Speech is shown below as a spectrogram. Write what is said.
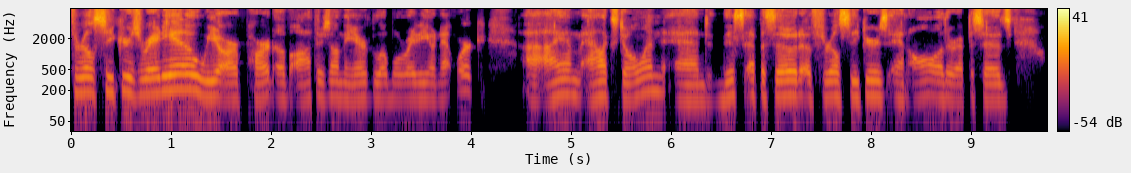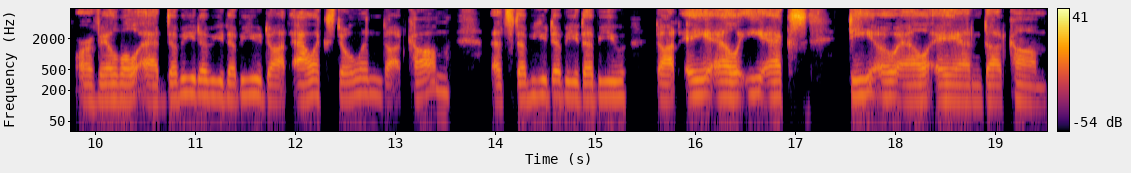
Thrill Seekers Radio. We are part of Authors on the Air Global Radio Network. Uh, I am Alex Dolan, and this episode of Thrill Seekers and all other episodes are available at www.alexdolan.com. That's www.alexdolan.com.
